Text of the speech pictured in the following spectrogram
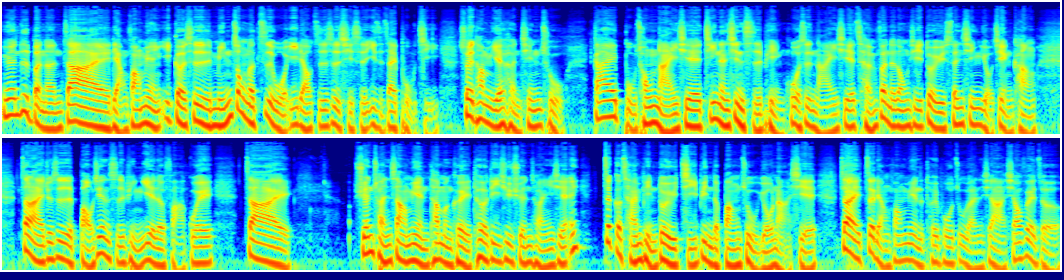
因为日本人在两方面，一个是民众的自我医疗知识其实一直在普及，所以他们也很清楚该补充哪一些机能性食品，或是哪一些成分的东西对于身心有健康。再来就是保健食品业的法规在宣传上面，他们可以特地去宣传一些，诶，这个产品对于疾病的帮助有哪些？在这两方面的推波助澜下，消费者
